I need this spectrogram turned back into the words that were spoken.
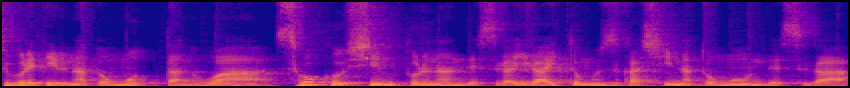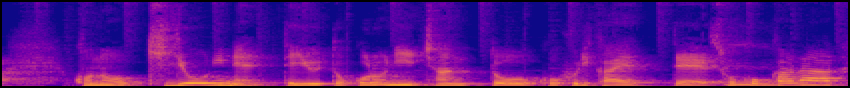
優れているなと思ったのは、すごくシンプルなんですが、意外と難しいなと思うんですが、この企業理念っていうところにちゃんとこう振り返って、そこから、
